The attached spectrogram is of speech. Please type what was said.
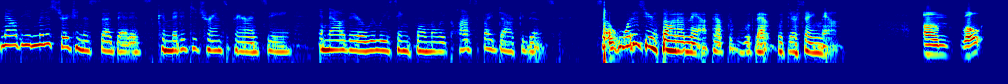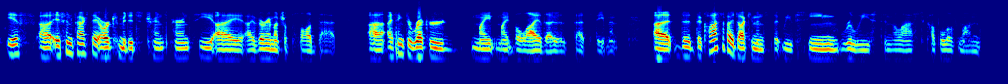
Now, the administration has said that it's committed to transparency, and now they're releasing formally classified documents. So, what is your thought on that? That's that what they're saying that. Um, well, if uh, if in fact they are committed to transparency, I, I very much applaud that. Uh, I think the record might might belie the, that statement. Uh, the, the classified documents that we've seen released in the last couple of months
